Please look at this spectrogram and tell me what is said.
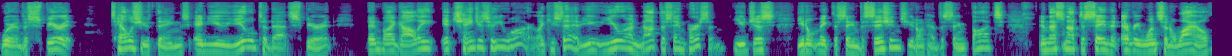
where the spirit tells you things and you yield to that spirit, then by golly, it changes who you are. Like you said, you you are not the same person. You just you don't make the same decisions, you don't have the same thoughts. And that's not to say that every once in a while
